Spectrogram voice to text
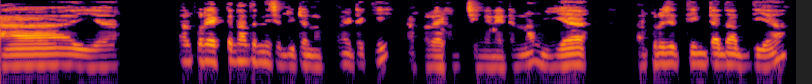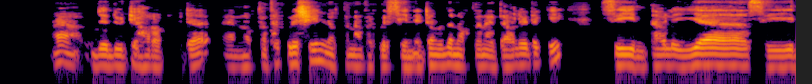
হা ইয়া তারপরে একটা দাঁতের নিচে দুইটা নক্তা এটা কি আপনারা এখন চিনেন এটার নাম ইয়া তারপরে যে তিনটা দাঁত দিয়া হ্যাঁ যে দুইটি হরফ এটা আহ, নক্তা থাকলে সিন নক্তা না থাকলে সিন এটার মধ্যে নক্তা নাই তাহলে এটা কি সিন তাহলে ইয়া সিন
